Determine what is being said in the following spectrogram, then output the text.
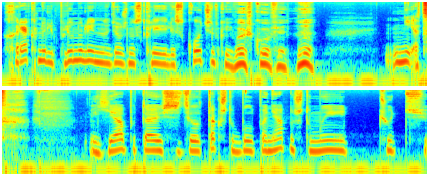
хрякнули, плюнули, надежно склеили скотчем, сказали, ваш кофе, на. Нет. Я пытаюсь сделать так, чтобы было понятно, что мы чуть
